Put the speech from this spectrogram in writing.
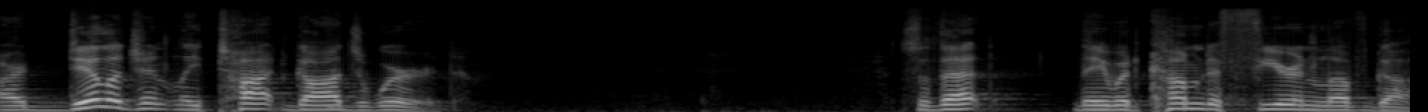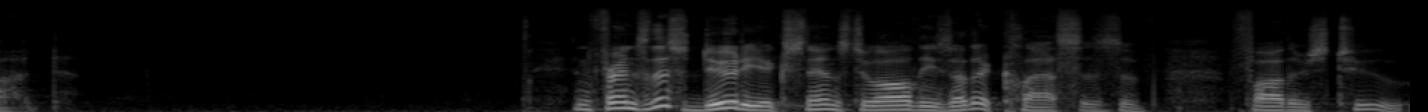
are diligently taught God's word so that they would come to fear and love God. And friends, this duty extends to all these other classes of fathers too.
